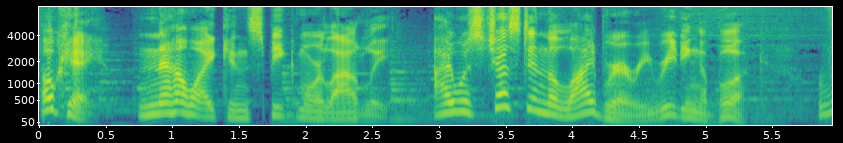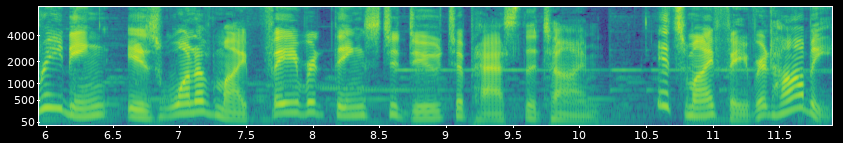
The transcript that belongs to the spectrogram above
Okay, now I can speak more loudly. I was just in the library reading a book. Reading is one of my favorite things to do to pass the time. It's my favorite hobby.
